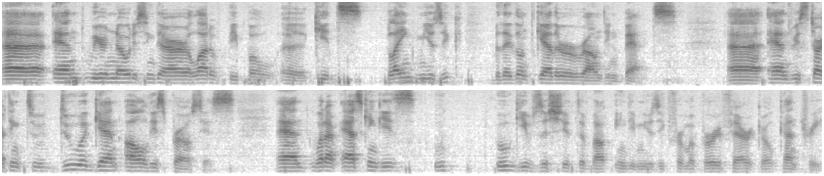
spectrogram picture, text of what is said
Uh, and we're noticing there are a lot of people, uh, kids, playing music, but they don't gather around in bands. Uh, and we're starting to do again all this process. And what I'm asking is, who, who gives a shit about indie music from a peripheral country?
